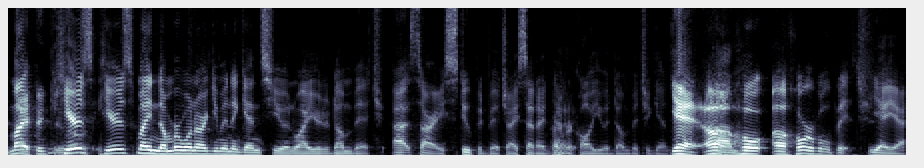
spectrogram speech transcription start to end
My I think you're here's wrong. here's my number one argument against you and why you're a dumb bitch. Uh, sorry, stupid bitch. I said I'd never Right. call you a dumb bitch again. yeah uh, um, ho- a horrible bitch. Yeah, yeah.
